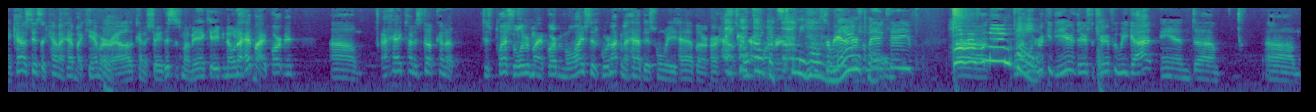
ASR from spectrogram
and kind of since I kind of have my camera around, I'll kind of show you. This is my man cave. You know, when I had my apartment, um, I had kind of stuff kind of just plastered all over my apartment. My wife says we're not going to have this when we have our, our house. We Looks like one it's room. Timmy Hill's so we had man there's my man cave. Hey, where's the man Well, cave? Rookie of the Year. There's the trophy we got, and um, um,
